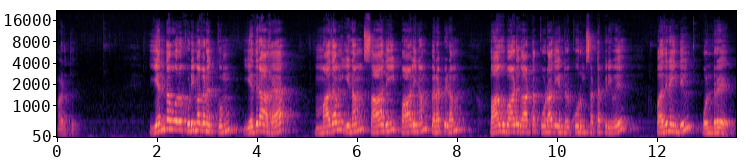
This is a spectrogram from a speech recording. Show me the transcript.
அடுத்து. எந்த ஒரு குடிமகனுக்கும் எதிராக மதம் இனம் சாதி பாலினம் பிறப்பிடம் பாகுபாடு காட்டக்கூடாது என்று கூறும் சட்டப்பிரிவு பதினைந்தில் ஒன்று.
